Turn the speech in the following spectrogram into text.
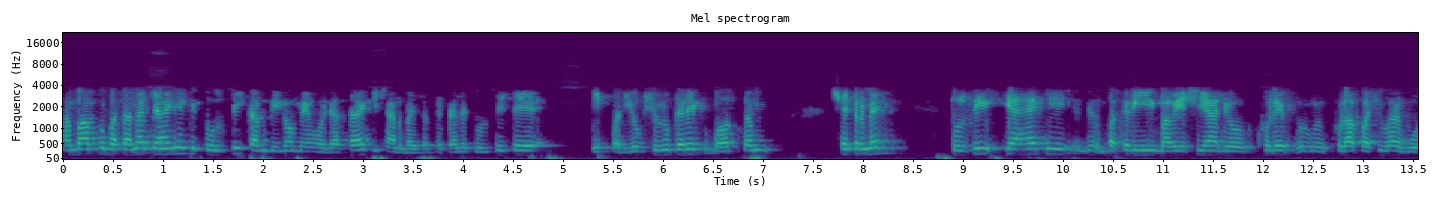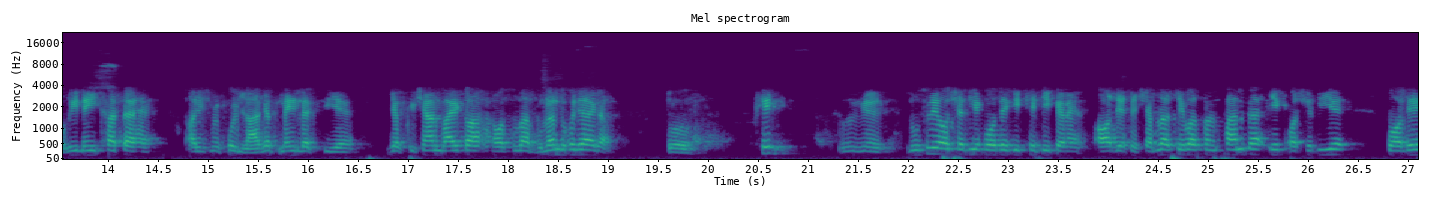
हम आपको बताना चाहेंगे कि तुलसी कम दिनों में हो जाता है, किसान भाई। सबसे पहले तुलसी से एक प्रयोग शुरू करें बहुत कम क्षेत्र में। तुलसी क्या है कि बकरी, मवेशियाँ जो खुले, खुला पशु है, वो भी नहीं खाता है और इसमें कोई लागत नहीं लगती है। जब किसान भाई का हौसला बुलंद हो जाएगा तो फिर दूसरे औषधीय पौधे की खेती करें। और जैसे शबला सेवा संस्थान का एक औषधीय पौधे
